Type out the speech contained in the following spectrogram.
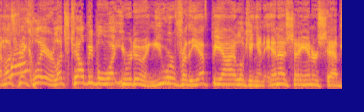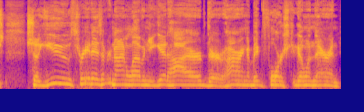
Yeah, and let's well, be clear. Let's tell people what you were doing. You were for the FBI looking at NSA intercepts. So you, three days after 9-11, you get hired. They're hiring a big force to go in there and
